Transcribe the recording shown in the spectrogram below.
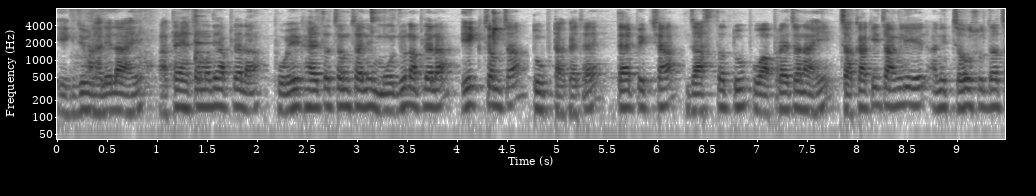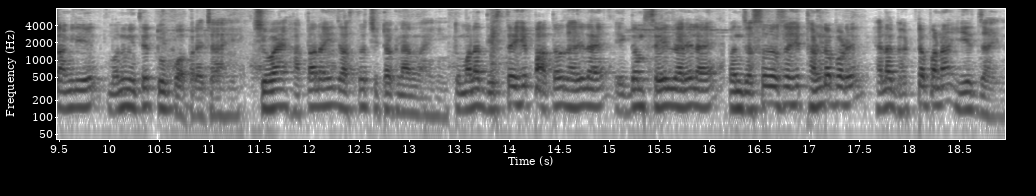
एकजीव झालेलं आहे. आता ह्याच्यामध्ये आपल्याला पोहे खायचा चमचा आणि मोजून आपल्याला एक चमचा तूप टाकायचा आहे. त्यापेक्षा जास्त तूप वापरायचं नाही. चकाकी चांगली येईल आणि चव सुद्धा चांगली येईल म्हणून इथे तूप वापरायचं आहे. शिवाय हातालाही जास्त चिटकणार नाही. तुम्हाला दिसतंय हे पातळ झालेलं आहे. एकदम सैल झालेला आहे. पण जसं जसं हे थंड पडेल ह्याला घट्टपणा येत जाईल.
